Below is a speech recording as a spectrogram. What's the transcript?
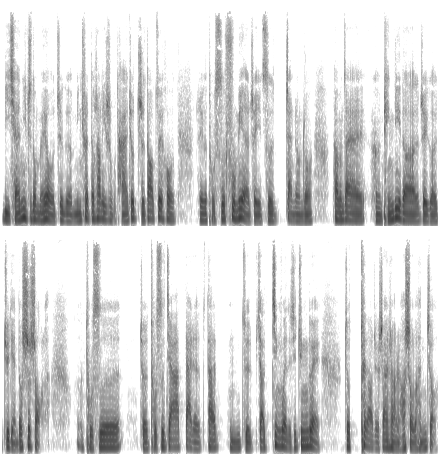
以前一直都没有这个明确登上历史舞台，就直到最后这个土司覆灭的这一次战争中，他们在嗯平地的这个据点都失守了，呃土司就是土司家带着他嗯就比较敬畏的一些军队。就退到这个山上，然后守了很久，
